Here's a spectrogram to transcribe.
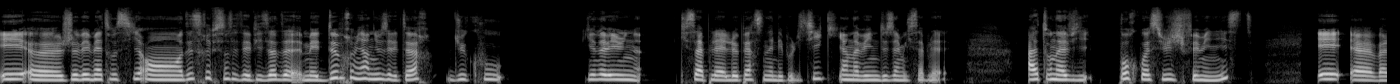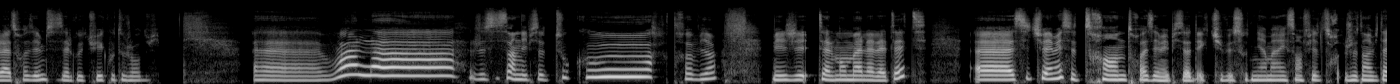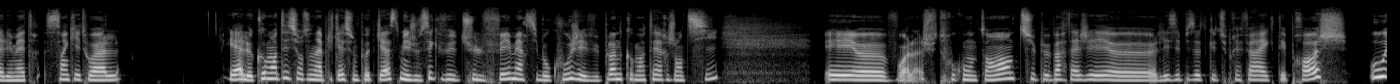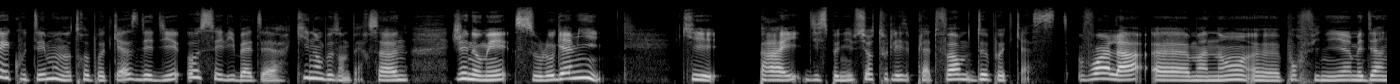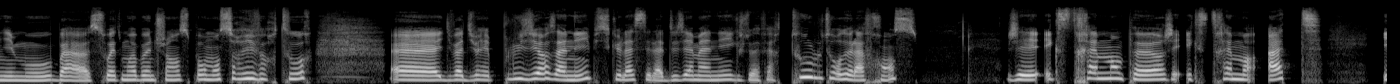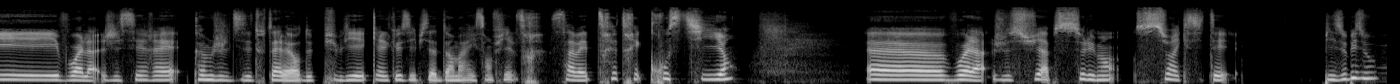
Et euh, je vais mettre aussi en description de cet épisode mes deux premières newsletters. Du coup, il y en avait une qui s'appelait Le personnel et politique. Il y en avait une deuxième qui s'appelait À ton avis, pourquoi suis-je féministe? Et euh, bah, la troisième, c'est celle que tu écoutes aujourd'hui. Euh, voilà Je sais, c'est un épisode tout court, trop bien, mais j'ai tellement mal à la tête. Euh, si tu as aimé ce 33e épisode et que tu veux soutenir Marie sans filtre, je t'invite à lui mettre 5 étoiles et à le commenter sur ton application de podcast. Mais je sais que tu le fais, merci beaucoup. J'ai vu plein de commentaires gentils. Et euh, voilà, je suis trop contente. Tu peux partager euh, les épisodes que tu préfères avec tes proches ou écouter mon autre podcast dédié aux célibataires qui n'ont besoin de personne. J'ai nommé Sologamy, qui est pareil disponible sur toutes les plateformes de podcast. Voilà, euh, maintenant euh, pour finir mes derniers mots, bah souhaite-moi bonne chance pour mon Survivor Tour. Euh, il va durer plusieurs années puisque là c'est la deuxième année que je dois faire tout le tour de la France. J'ai extrêmement peur, j'ai extrêmement hâte. Et voilà, j'essaierai, comme je le disais tout à l'heure, de publier quelques épisodes dans Marie sans filtre. Ça va être très très croustillant. Euh, voilà, je suis absolument surexcitée. Bisous bisous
